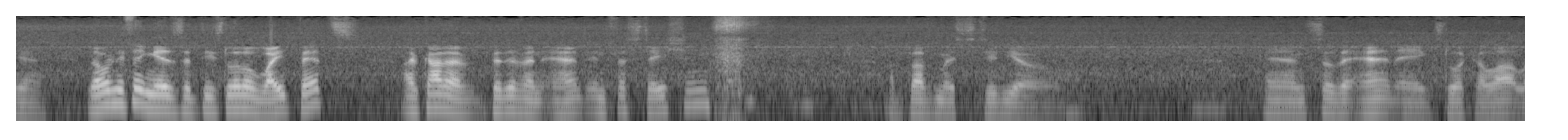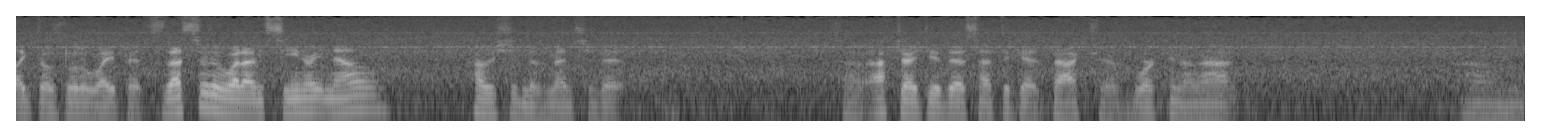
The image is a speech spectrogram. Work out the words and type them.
Yeah. The only thing is that these little white bits, I've got a bit of an ant infestation. above my studio. And so the ant eggs look a lot like those little white bits. So that's sort of what I'm seeing right now. Probably shouldn't have mentioned it. So after I do this, I have to get back to working on that um,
